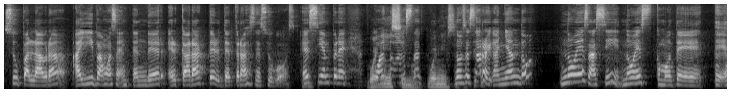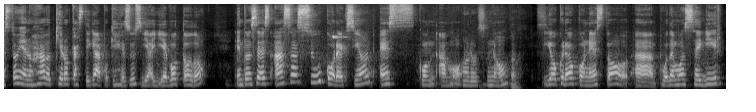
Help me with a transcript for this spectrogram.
su palabra, ahí vamos a entender el carácter detrás de su voz. Es siempre cuando Buenísimo, hasta buenísimo. nos está regañando, no es así, no es como de, de estoy enojado, quiero castigar, porque Jesús ya llevó todo. Entonces, hace su corrección es con amor. ¿no? Ah. Yo creo con esto ah, podemos seguir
